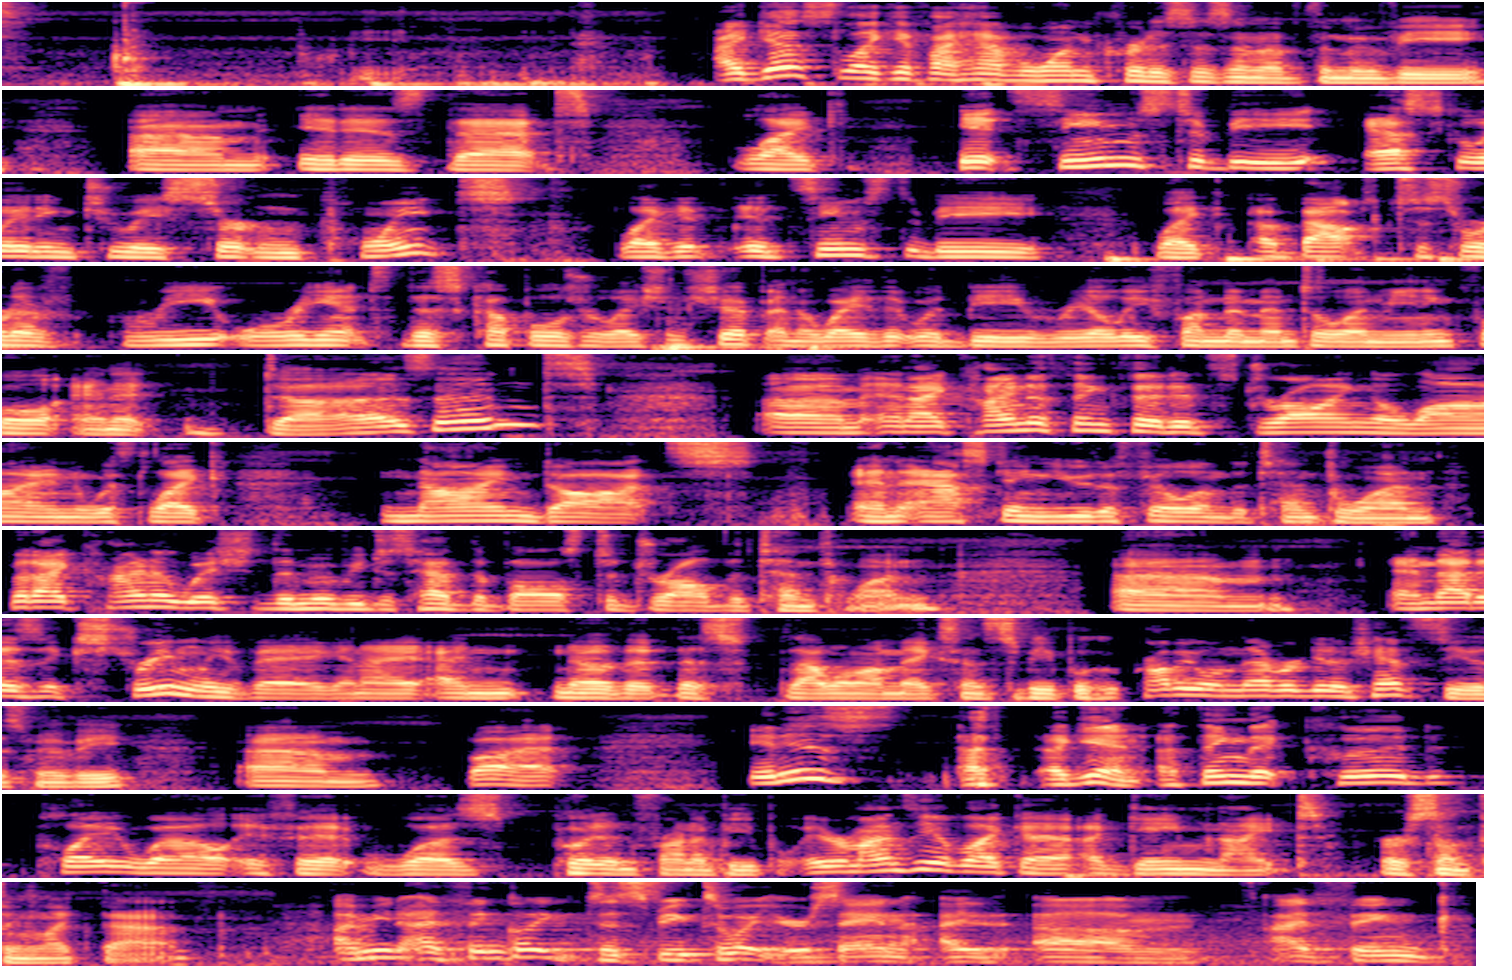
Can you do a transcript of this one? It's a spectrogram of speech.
I guess like if I have one criticism of the movie, um, it is that like it seems to be escalating to a certain point. Like it, it seems to be like about to sort of reorient this couple's relationship in a way that would be really fundamental and meaningful and it doesn't. Um, and i kind of think that it's drawing a line with like nine dots and asking you to fill in the 10th one but i kind of wish the movie just had the balls to draw the 10th one. Um, and that is extremely vague. And I, I know that this that will not make sense to people who probably will never get a chance to see this movie. Um, but it is a, again a thing that could play well if it was put in front of people. It reminds me of like a, a game night or something like that. I mean, I think like to speak to what you're saying, I um, I think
